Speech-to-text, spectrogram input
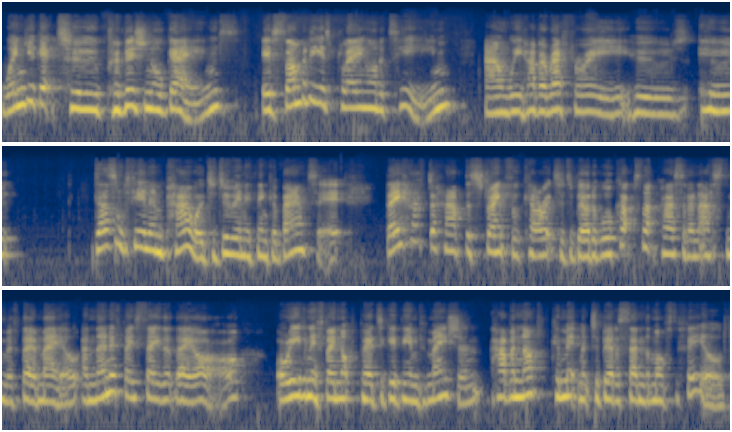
when you get to provisional games, if somebody is playing on a team and we have a referee who's who doesn't feel empowered to do anything about it, they have to have the strength of character to be able to walk up to that person and ask them if they're male. And then if they say that they are, or even if they're not prepared to give the information, have enough commitment to be able to send them off the field.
